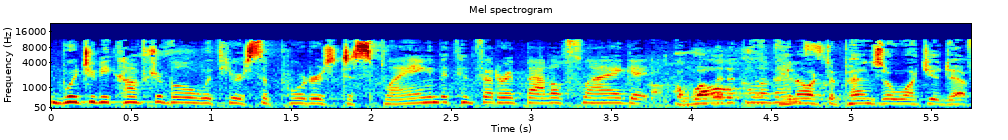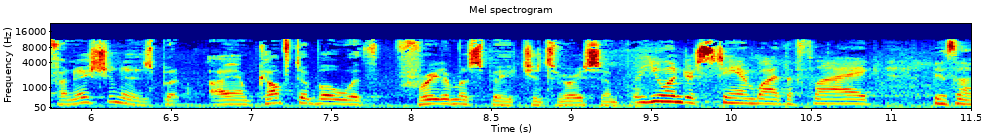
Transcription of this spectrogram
Would you be comfortable with your supporters displaying the Confederate battle flag at uh, well, political events? You know, it depends on what your definition is, but I am comfortable with freedom of speech. It's very simple. Well, you understand why the flag is a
